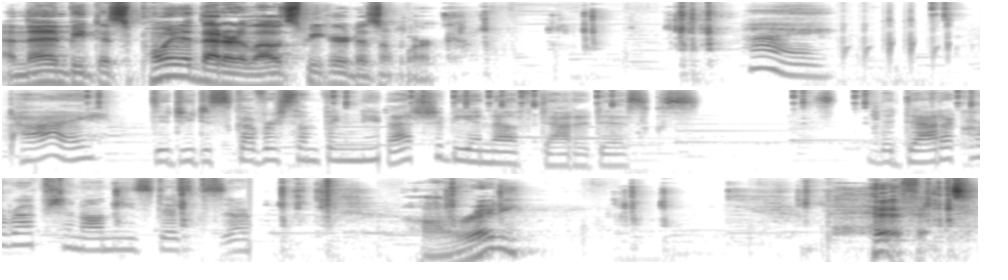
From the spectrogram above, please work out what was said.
and then be disappointed that our loudspeaker doesn't work. Hi. Hi. Did you discover something new? That should be enough data disks. The data corruption on these disks are. Alrighty. Perfect.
